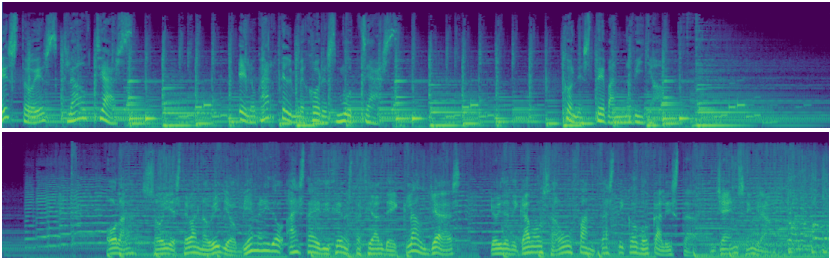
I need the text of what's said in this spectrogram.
Esto es Cloud Jazz, el hogar del mejor smooth jazz, con Esteban Novillo. Hola, soy Esteban Novillo. Bienvenido a esta edición especial de Cloud Jazz que hoy dedicamos a un fantástico vocalista, James Ingram.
